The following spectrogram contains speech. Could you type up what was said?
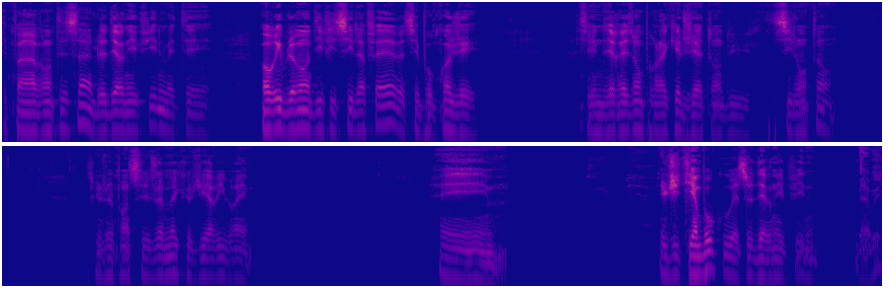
j'ai pas inventé ça. Le dernier film était horriblement difficile à faire, et c'est pourquoi j'ai, c'est une des raisons pour laquelle j'ai attendu si longtemps. Parce que je pensais jamais que j'y arriverais. Et et j'y tiens beaucoup à ce dernier film. Ben oui.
